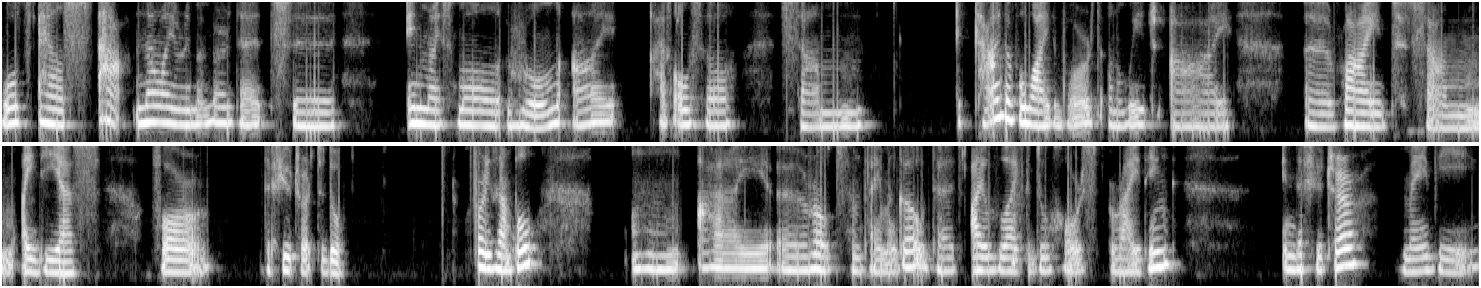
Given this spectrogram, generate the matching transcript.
what else? Ah now I remember that uh, in my small room, I have also some a kind of a whiteboard on which I uh, write some ideas for the future to do. For example, Um, I uh, wrote some time ago that I would like to do horse riding in the future, maybe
